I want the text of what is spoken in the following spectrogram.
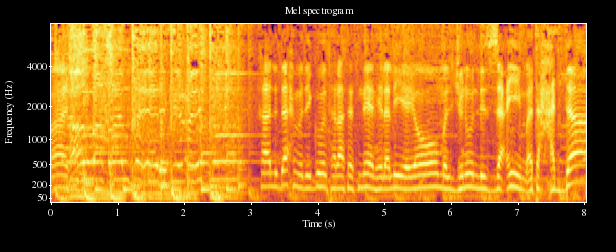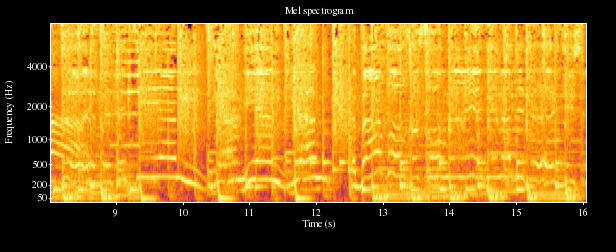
ماشي. الله خل غيرك يعدون خالد أحمد يقول ثلاثة اثنين هلالية يوم الجنون للزعيم اتحداه التفت يم يم يم. بعض الخصوم اللي بمجدك يشك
